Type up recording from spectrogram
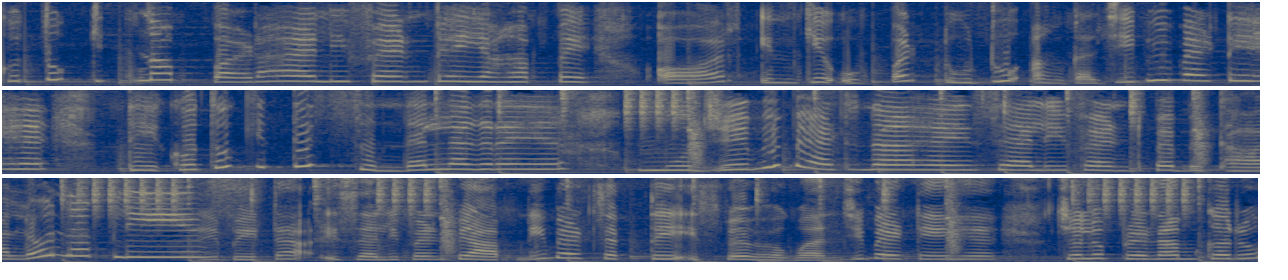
देखो तो कितना बड़ा एलिफेंट है यहाँ पे। और इनके ऊपर टूटू अंकल जी भी बैठे हैं। देखो तो कितने सुंदर लग रहे हैं। मुझे भी बैठना है इस एलिफेंट पे। बिठा लो ना प्लीज़ अरे बेटा, इस एलिफेंट पे आप नहीं बैठ सकते। इस पे भगवान जी बैठे हैं। चलो प्रणाम करो।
